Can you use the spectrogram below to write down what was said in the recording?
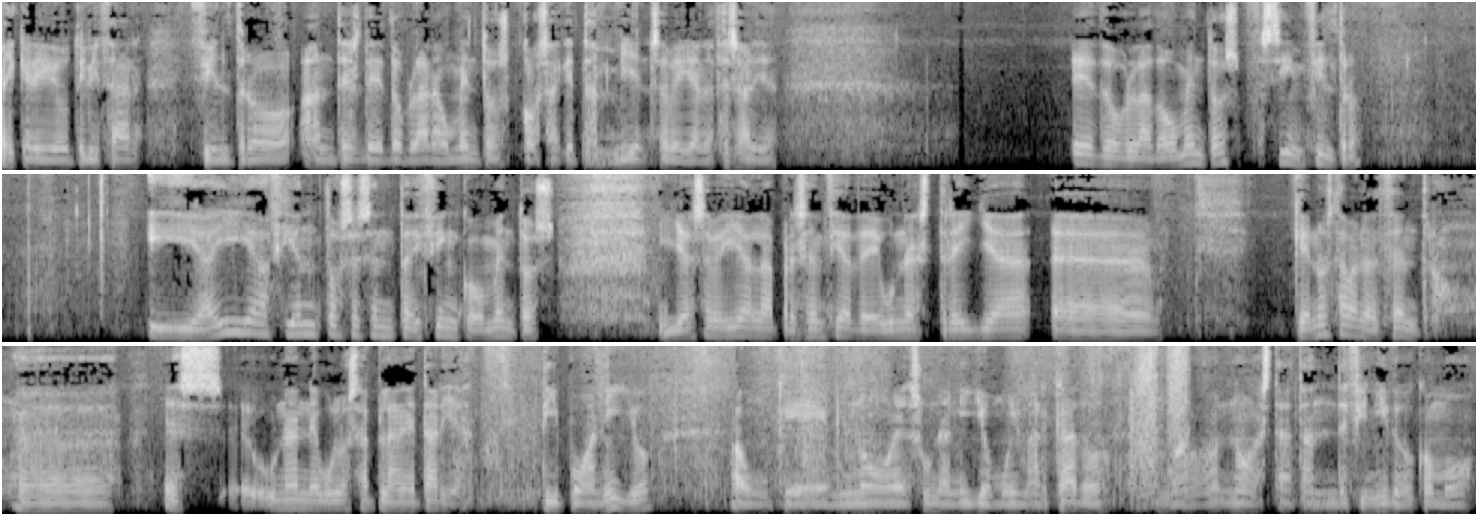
He querido utilizar filtro antes de doblar aumentos, cosa que también se veía necesaria. He doblado aumentos sin filtro y ahí a 165 aumentos ya se veía la presencia de una estrella eh, que no estaba en el centro. Eh, es una nebulosa planetaria tipo anillo, aunque no es un anillo muy marcado, no, no está tan definido como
